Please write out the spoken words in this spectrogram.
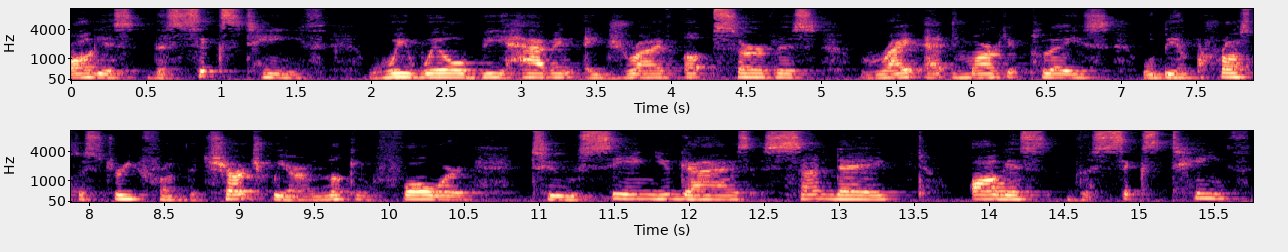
August the 16th, we will be having a drive up service right at Marketplace. We'll be across the street from the church. We are looking forward to seeing you guys Sunday, August the 16th.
